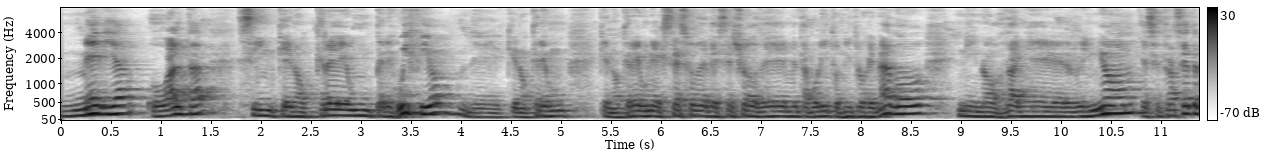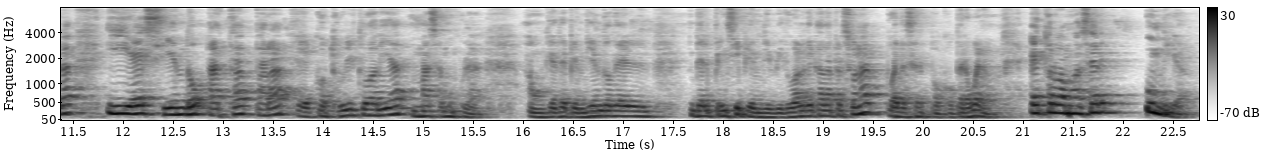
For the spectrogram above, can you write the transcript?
media o alta sin que nos cree un perjuicio, que, nos cree un, que cree un exceso de desechos de metabolitos nitrogenados, ni nos dañe el riñón, etcétera, etcétera, y es siendo apta para eh, construir todavía masa muscular, aunque dependiendo del, del principio individual de cada persona puede ser poco, pero bueno, esto lo vamos a hacer un día,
